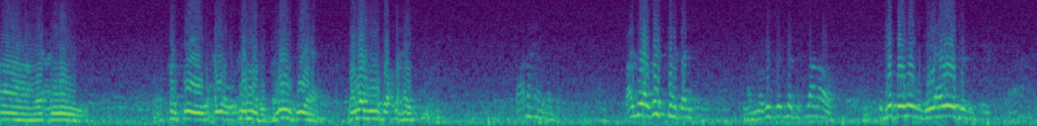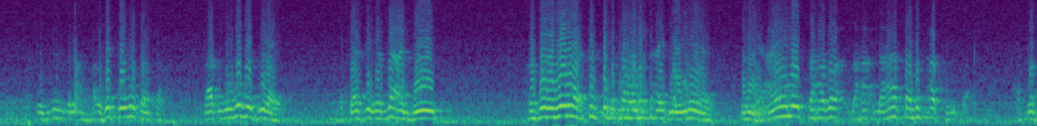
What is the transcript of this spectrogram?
yani qasi waa la dhimar weysiya labada mid waa dhahay bacdi waa gaska dan ama gaska dad islaan oo ibadooda bilaaweysa gaskiimu kala laabigulgufas yahay markaasi kabacdi rasuuliyada kasta markaa wala tahay malmeeyahay عيني بهذا بهذا بصحة أصبح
